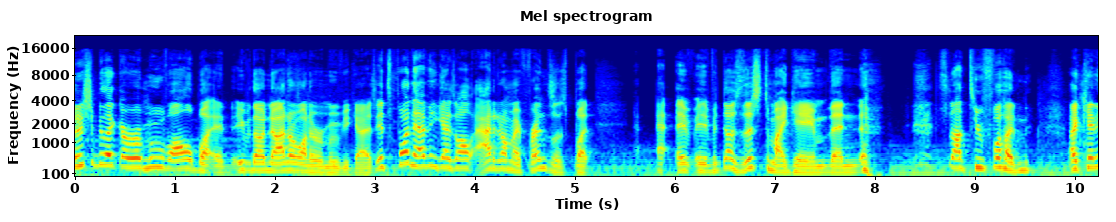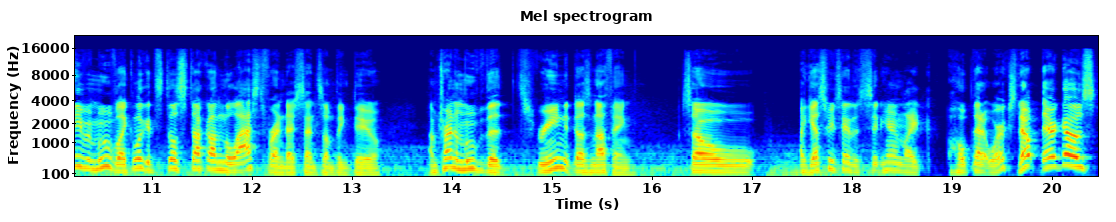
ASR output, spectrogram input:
there should be, like, a remove all button, even though, no, I don't want to remove you guys. It's fun having you guys all added on my friends list, but if, if it does this to my game, then it's not too fun. I can't even move. Like, look, it's still stuck on the last friend I sent something to. I'm trying to move the screen. It does nothing. So, I guess we'd say to sit here and, like, hope that it works. Nope, there it goes.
